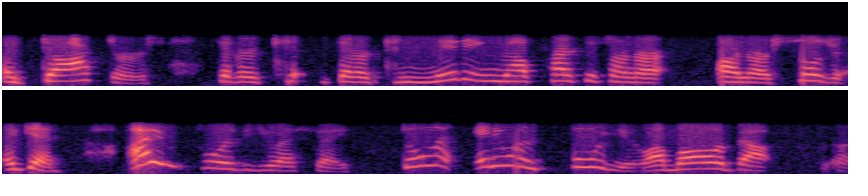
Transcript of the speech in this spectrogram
of doctors that are that are committing malpractice on our on our soldiers. Again, I'm for the USA. Don't let anyone fool you. I'm all about uh,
